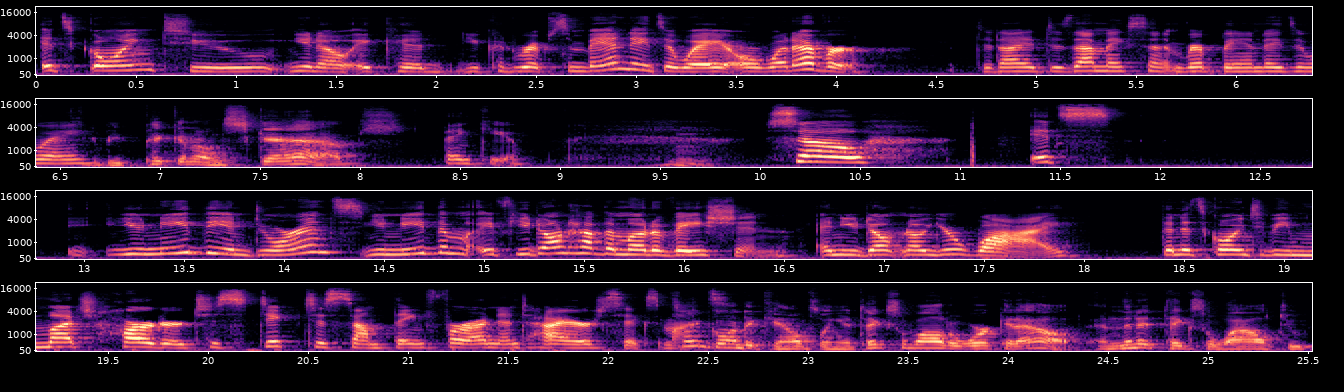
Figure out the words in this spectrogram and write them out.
it's going to you know it could you could rip some band-aids away or whatever did i does that make sense rip band-aids away You'd be picking on scabs. Thank you. Hmm. So it's you need the endurance, you need them if you don't have the motivation and you don't know your why, then it's going to be much harder to stick to something for an entire 6 It's like months. going to counseling. It takes a while to work it out, and then it takes a while to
